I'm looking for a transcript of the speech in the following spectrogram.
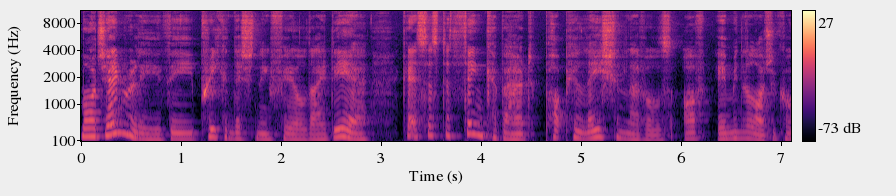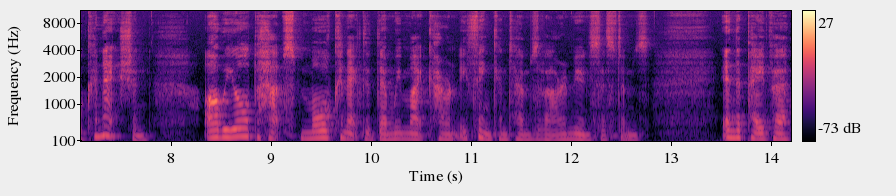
More generally, the preconditioning field idea gets us to think about population levels of immunological connection. Are we all perhaps more connected than we might currently think in terms of our immune systems? In the paper,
